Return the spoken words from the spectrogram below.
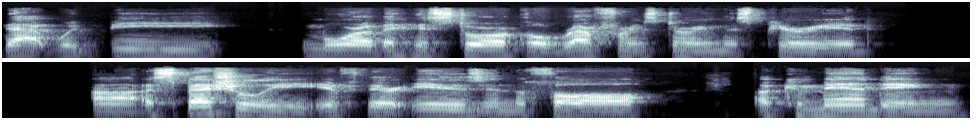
that would be more of a historical reference during this period, uh, especially if there is in the fall a commanding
